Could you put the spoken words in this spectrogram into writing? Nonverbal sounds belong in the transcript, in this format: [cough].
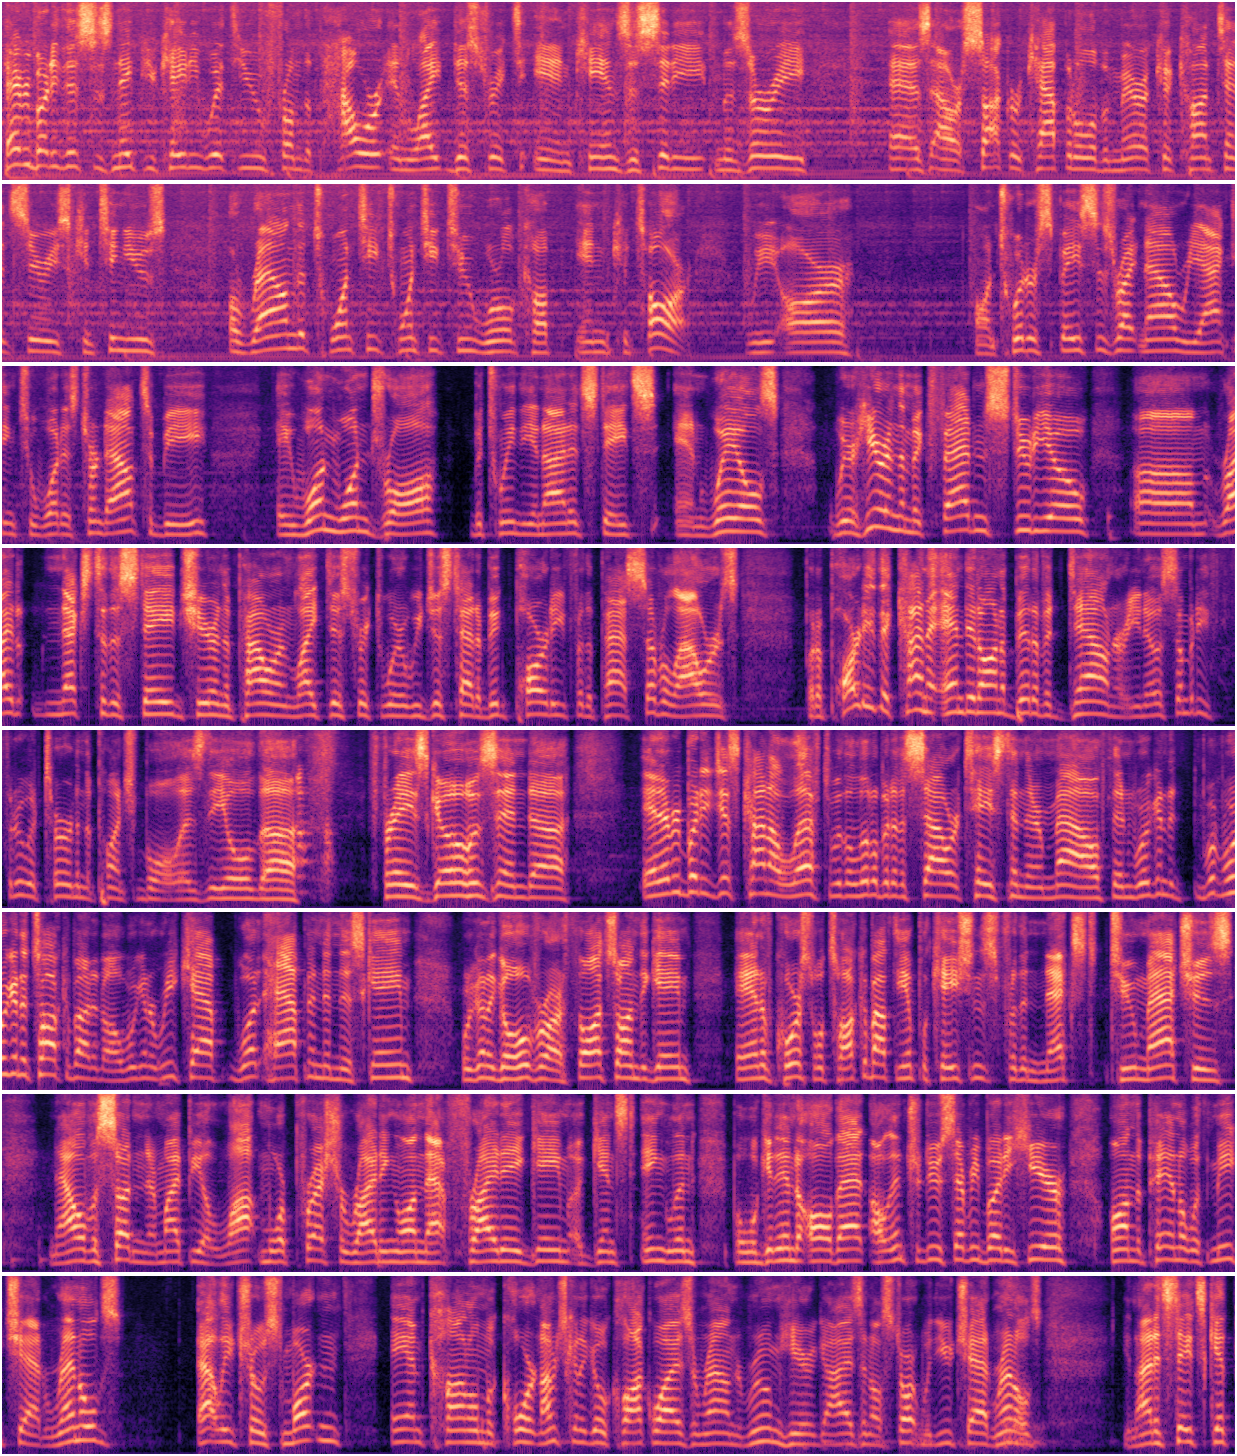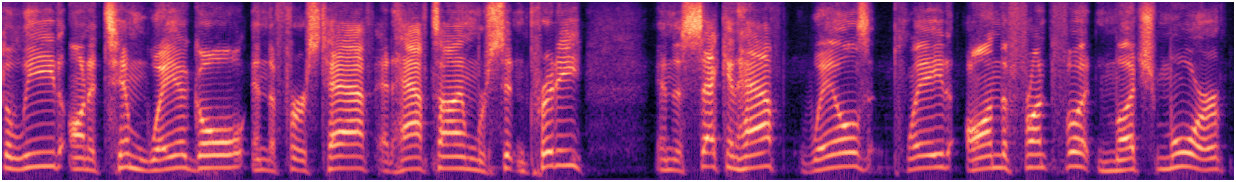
Hey, everybody, this is Nate Bukaty with you from the Power and Light District in Kansas City, Missouri, as our Soccer Capital of America content series continues around the 2022 World Cup in Qatar. We are on Twitter Spaces right now reacting to what has turned out to be a 1 1 draw between the United States and Wales. We're here in the McFadden studio, um, right next to the stage here in the Power and Light District, where we just had a big party for the past several hours, but a party that kind of ended on a bit of a downer. You know, somebody threw a turd in the punch bowl, as the old uh, phrase goes, and uh, and everybody just kind of left with a little bit of a sour taste in their mouth. And we're gonna we're gonna talk about it all. We're gonna recap what happened in this game. We're gonna go over our thoughts on the game, and of course, we'll talk about the implications for the next two matches. Now, all of a sudden, there might be a lot more pressure riding on that Friday game against England, but we'll get into all that. I'll introduce everybody here on the panel with me, Chad Reynolds, Aly Trost Martin, and Conall McCourt. And I'm just going to go clockwise around the room here, guys, and I'll start with you, Chad Reynolds. United States get the lead on a Tim Weah goal in the first half. At halftime, we're sitting pretty. In the second half, Wales played on the front foot much more,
